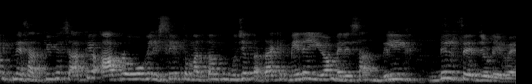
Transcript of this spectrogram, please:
कितने साथ, क्योंकि साथियों, आप लोगों के लिए इसलिए तो मरता हूँ कि मुझे पता है कि मेरे युवा मेरे साथ दिल दिल से जुड़े हुए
